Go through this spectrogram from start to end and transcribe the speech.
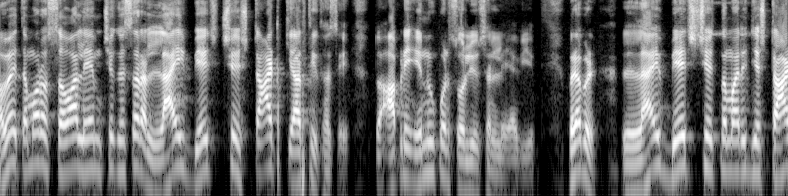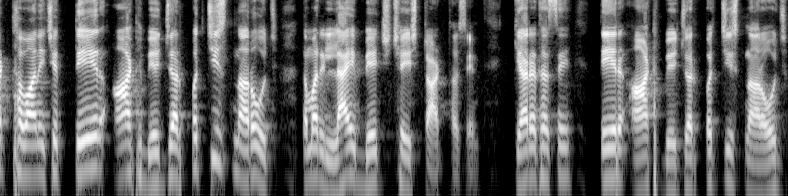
હવે તમારો સવાલ એમ છે કે, સર, આ લાઈવ બેચ છે સ્ટાર્ટ ક્યારથી થશે? તો આપણે એનું પણ સોલ્યુશન લઈ આવીએ. બરાબર? લાઈવ બેચ છે તમારી જે સ્ટાર્ટ થવાની છે, તેર આઠ બે હજાર પચીસના રોજ તમારી લાઈવ બેચ છે એ સ્ટાર્ટ થશે. ક્યારે થશે? તેર આઠ બે હજાર પચીસના રોજ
